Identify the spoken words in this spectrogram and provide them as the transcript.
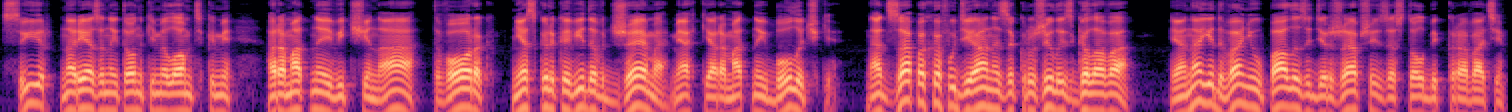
Сыр, нарезанный тонкими ломтиками, ароматная ветчина, творог, несколько видов джема, мягкие ароматные булочки. От запахов у Дианы закружилась голова и она едва не упала, задержавшись за столбик кровати.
